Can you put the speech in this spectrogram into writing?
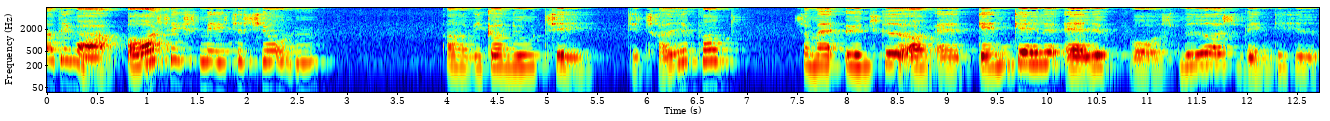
Og det var oversigtsmeditationen, og vi går nu til det tredje punkt, som er ønsket om at gengælde alle vores møders venlighed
